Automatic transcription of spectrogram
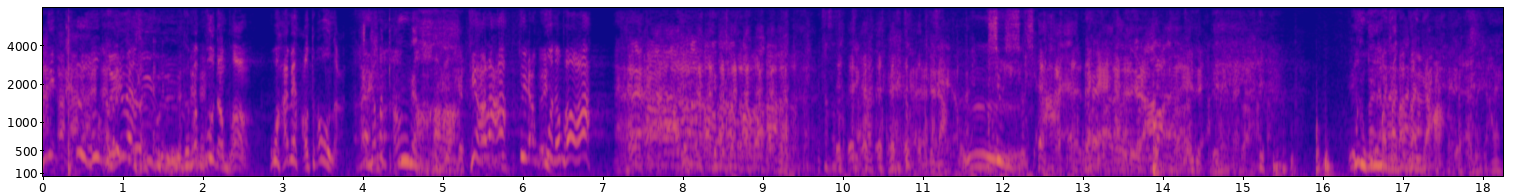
你可回来了！他妈不能碰，我还没好透呢，还他妈疼着呢。听好了啊，队长不能碰啊！走走走，队长，走，队长，休息休息啊！队长，对对。哎呦，慢点，慢慢点啊，慢点。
